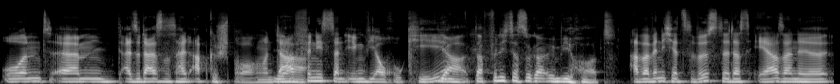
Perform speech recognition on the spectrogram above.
Und ähm, also da ist es halt abgesprochen. Und da Ja. finde ich es dann irgendwie auch okay. Ja, da finde ich das sogar irgendwie hot. Aber wenn ich jetzt wüsste, dass er seine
